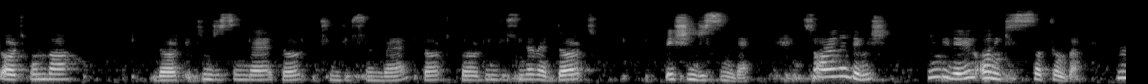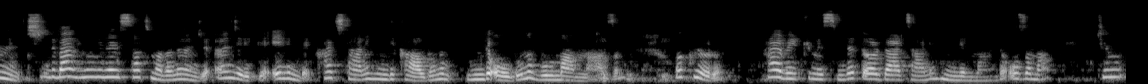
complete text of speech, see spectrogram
4 bunda, 4 ikincisinde, 4 üçüncüsünde, 4 dördüncüsünde ve 4 beşincisinde. Sonra ne demiş? Hindilerin 12'si satıldı. Hmm, şimdi ben hindileri satmadan önce öncelikle elimde kaç tane hindi kaldığını, hindi olduğunu bulmam lazım. Bakıyorum her bir kümesimde dörder tane hindim vardı. O zaman tüm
